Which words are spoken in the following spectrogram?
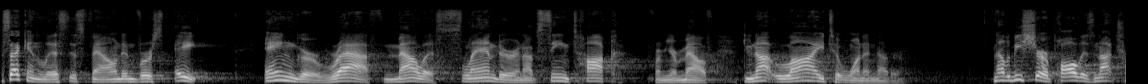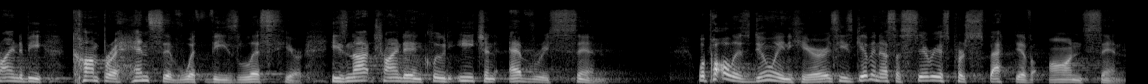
The second list is found in verse 8 anger, wrath, malice, slander, and obscene talk from your mouth. Do not lie to one another. Now, to be sure, Paul is not trying to be comprehensive with these lists here. He's not trying to include each and every sin. What Paul is doing here is he's giving us a serious perspective on sin.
